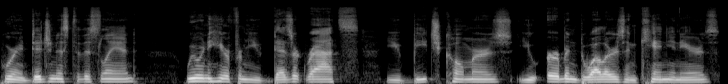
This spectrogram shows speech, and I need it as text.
who are indigenous to this land. We want to hear from you desert rats, you beachcombers, you urban dwellers and canyoneers.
